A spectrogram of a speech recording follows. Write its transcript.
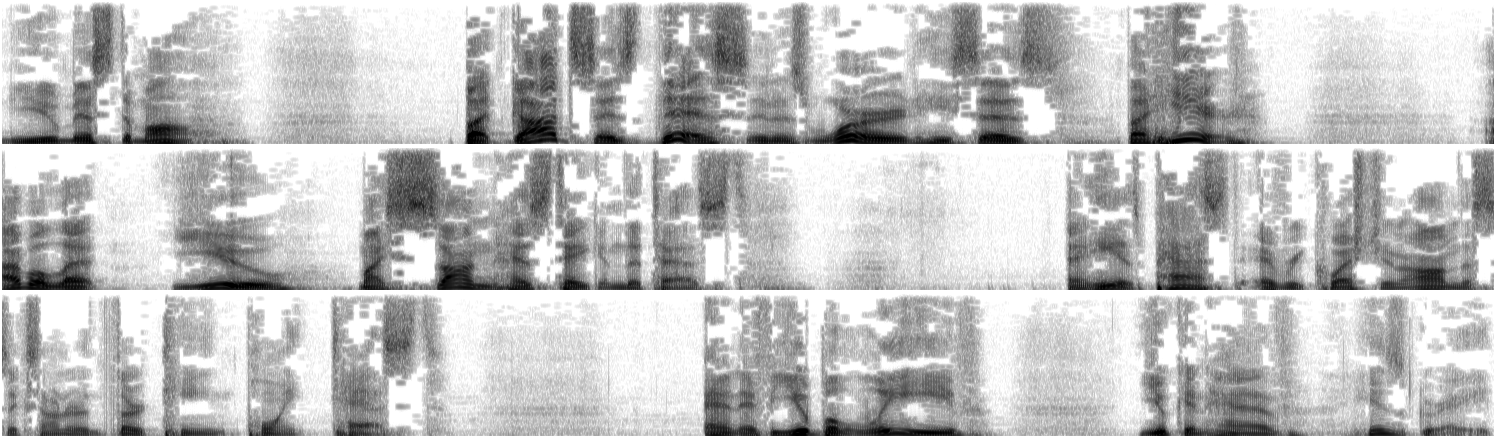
you miss them all. But God says this in His Word. He says, but here, I will let you, my son has taken the test, and he has passed every question on the 613 point test. And if you believe, you can have his grade.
